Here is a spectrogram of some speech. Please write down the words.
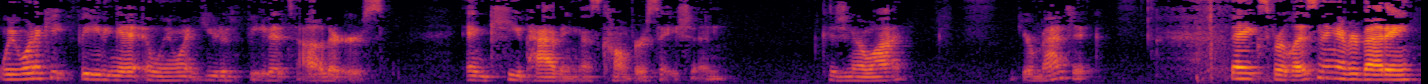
We want to keep feeding it and we want you to feed it to others and keep having this conversation. Because you know why? You're magic. Thanks for listening, everybody.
